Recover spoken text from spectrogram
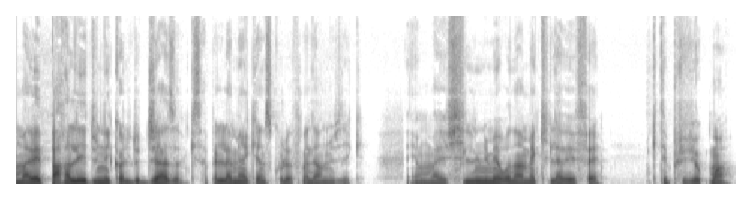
m'avait parlé d'une école de jazz qui s'appelle l'American School of Modern Music. Et on m'avait filé le numéro d'un mec qui l'avait fait, qui était plus vieux que moi.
